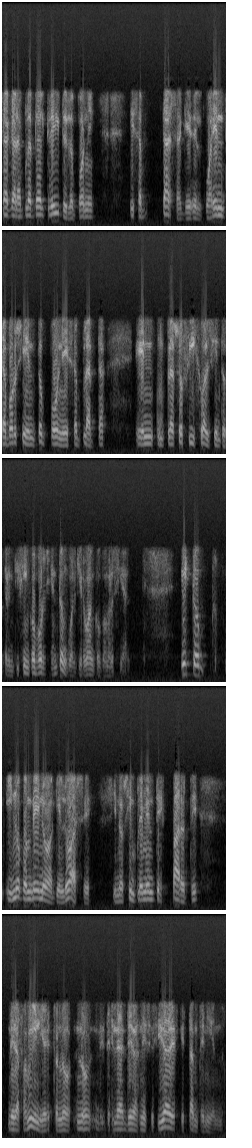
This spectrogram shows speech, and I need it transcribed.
saca la plata del crédito y lo pone esa tasa que es del 40% pone esa plata en un plazo fijo al 135% en cualquier banco comercial. Esto, y no condeno a quien lo hace, sino simplemente es parte de la familia, esto no, no de, de las necesidades que están teniendo.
